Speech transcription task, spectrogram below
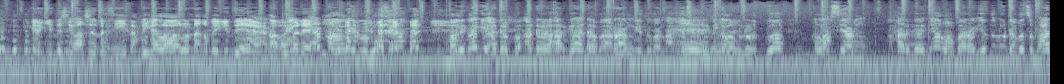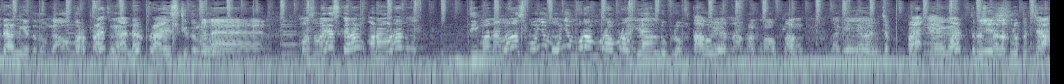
Nggak gitu sih maksudnya sih, tapi kalau lu nangkepnya gitu ya nggak Tapi apa-apa deh. emang gitu maksudnya balik lagi ada ada harga ada barang gitu kan ASN Iya, ini kalau betul. menurut gua kelas yang harganya sama barangnya tuh lu dapat sepadan gitu loh nggak overprice nggak underprice gitu loh Benar. masalahnya sekarang orang-orang di mana-mana semuanya maunya murah murah murah ya lu belum tahu ya nabrak lubang lagi jalan Hmm. cepet ya kan terus Yes. pelek lu pecah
